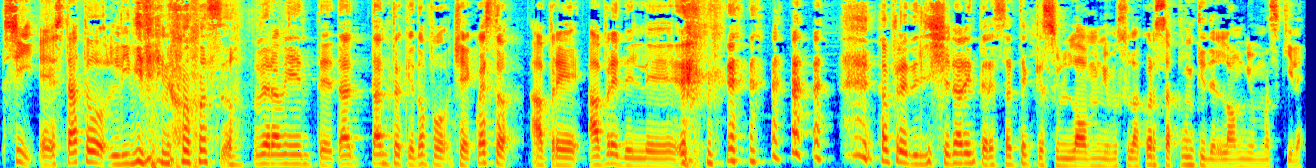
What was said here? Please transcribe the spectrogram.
Sì, è stato libidinoso, veramente, t- tanto che dopo, cioè questo apre, apre delle... apre degli scenari interessanti anche sull'Omnium, sulla corsa punti dell'Omnium maschile.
